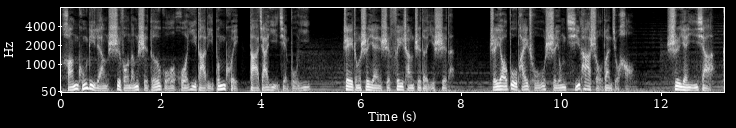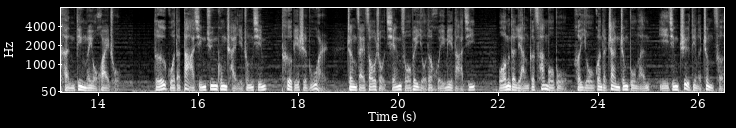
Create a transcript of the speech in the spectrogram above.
航空力量是否能使德国或意大利崩溃，大家意见不一。这种试验是非常值得一试的，只要不排除使用其他手段就好。试验一下肯定没有坏处。德国的大型军工产业中心，特别是鲁尔，正在遭受前所未有的毁灭打击。我们的两个参谋部和有关的战争部门已经制定了政策，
